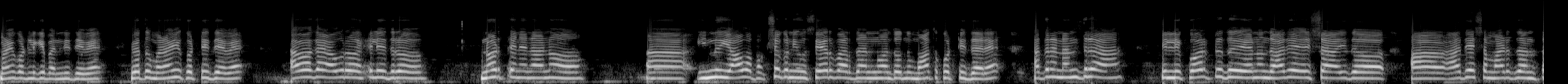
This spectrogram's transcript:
ಮನವಿ ಕೊಡ್ಲಿಕ್ಕೆ ಬಂದಿದ್ದೇವೆ. ಇವತ್ತು ಮನವಿ ಕೊಟ್ಟಿದ್ದೇವೆ. ಆವಾಗ ಅವರು ಹೇಳಿದ್ರು ನೋಡ್ತೇನೆ ನಾನು ಆ, ಇನ್ನು ಯಾವ ಪಕ್ಷಕ್ಕೂ ನೀವು ಸೇರಬಾರ್ದು ಅನ್ನುವಂತ ಒಂದು ಮಾತು ಕೊಟ್ಟಿದ್ದಾರೆ. ಅದರ ನಂತರ ಇಲ್ಲಿ ಕೋರ್ಟ್ದು ಏನೊಂದು ಆದೇಶ ಇದು ಆದೇಶ ಮಾಡಿದಂತ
